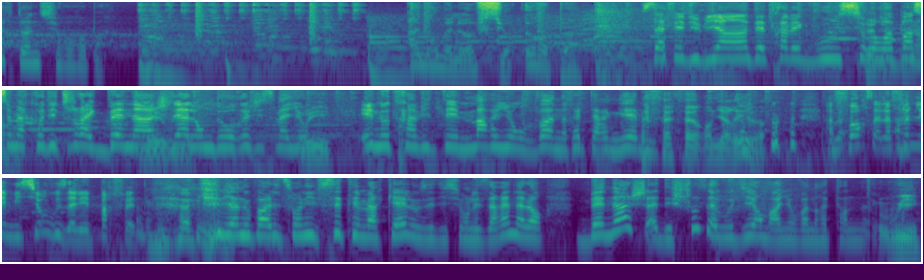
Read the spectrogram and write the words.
Merton sur Europe 1. Anne Romanoff sur Europe Ça fait du bien d'être avec vous sur Europe 1 bien. ce mercredi, toujours avec Ben H, oui. Léa Lando, Régis Maillot Oui. et notre invité Marion Von Rettergem On y arrive. À force, à la fin de l'émission, vous allez être parfaite. qui vient nous parler de son livre C'était Merkel aux éditions Les Arènes. Alors, Ben H a des choses à vous dire, Marion Von Rettergem. Oui,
